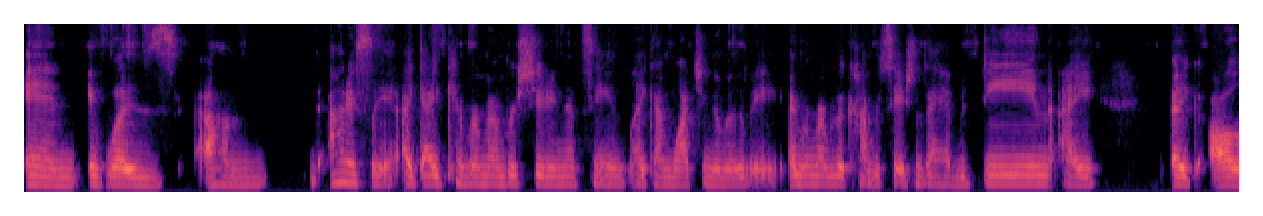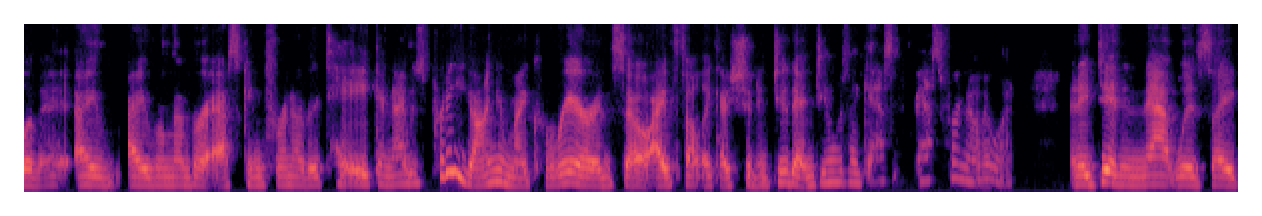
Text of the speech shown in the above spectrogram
And it was um, honestly, like I can remember shooting that scene like I'm watching a movie. I remember the conversations I had with Dean. I like all of it. I I remember asking for another take, and I was pretty young in my career, and so I felt like I shouldn't do that. And Dean was like, "Ask ask for another one," and I did, and that was like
